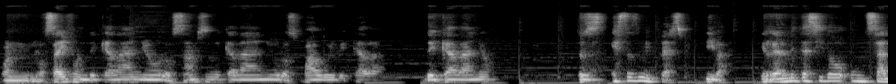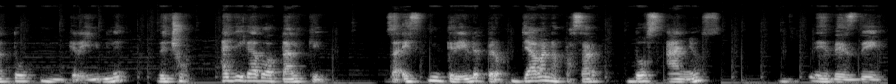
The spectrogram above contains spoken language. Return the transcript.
con los iPhone de cada año, los Samsung de cada año, los Huawei de cada, de cada año. Entonces, esta es mi perspectiva. Y realmente ha sido un salto increíble. De hecho, ha llegado a tal que, o sea, es increíble, pero ya van a pasar dos años eh, desde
